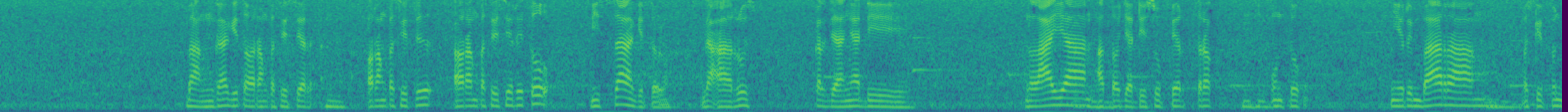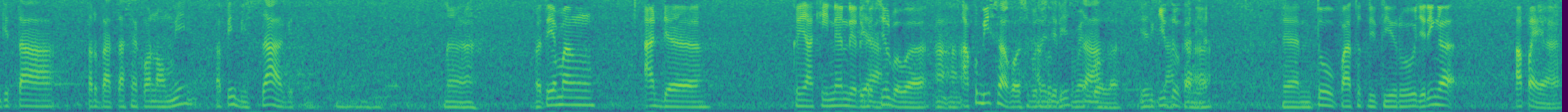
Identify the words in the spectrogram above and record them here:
bangga gitu orang pesisir. Hmm. Orang pesisir orang pesisir itu bisa gitu loh. nggak harus kerjanya di nelayan hmm. atau jadi supir truk hmm. untuk ngirim barang hmm. meskipun kita terbatas ekonomi tapi bisa gitu. Hmm. Nah, berarti emang ada keyakinan dari ya. kecil bahwa uh -huh. aku bisa kok sebenarnya jadi bisa. pemain bola. Bisa. Begitu kan uh -huh. ya. Dan itu patut ditiru. Jadi nggak apa ya?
